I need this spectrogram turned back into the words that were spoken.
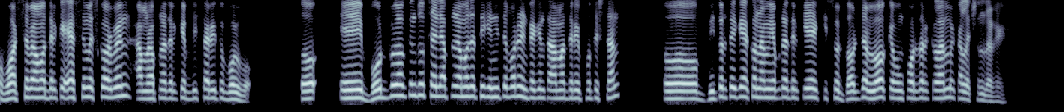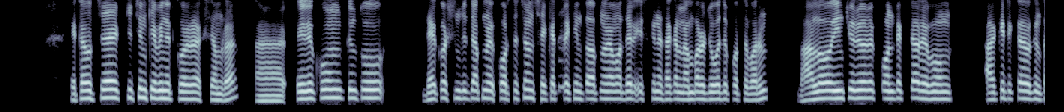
হোয়াটসঅ্যাপে আমাদেরকে এস করবেন। আমরা আপনাদেরকে বিস্তারিত বলব তো এই বোর্ডগুলো কিন্তু চাইলে আপনারা আমাদের থেকে নিতে পারেন। এটা কিন্তু আমাদের এই প্রতিষ্ঠান। তো ভিতর থেকে এখন আমি আপনাদেরকে কিছু দরজার লক এবং পর্দার কলামের কালেকশন দেখাই। এটা হচ্ছে কিচেন ক্যাবিনেট করে রাখছি আমরা। আর এরকম কিন্তু ডেকোরেশন যদি আপনারা করতে চান, সেক্ষেত্রে কিন্তু আপনারা আমাদের স্ক্রিনে থাকা নাম্বারে যোগাযোগ করতে পারেন। ভালো ইন্টেরিয়রের কন্ট্রাক্টর এবং আর্কিটেক্টরও কিন্তু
